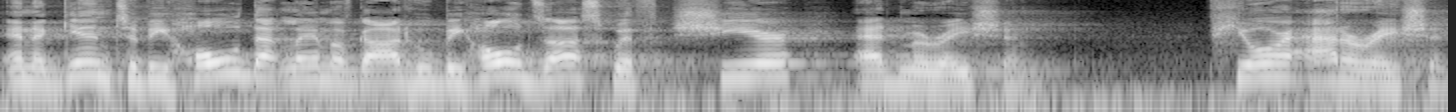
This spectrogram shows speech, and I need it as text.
and again to behold that Lamb of God who beholds us with sheer admiration, pure adoration,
